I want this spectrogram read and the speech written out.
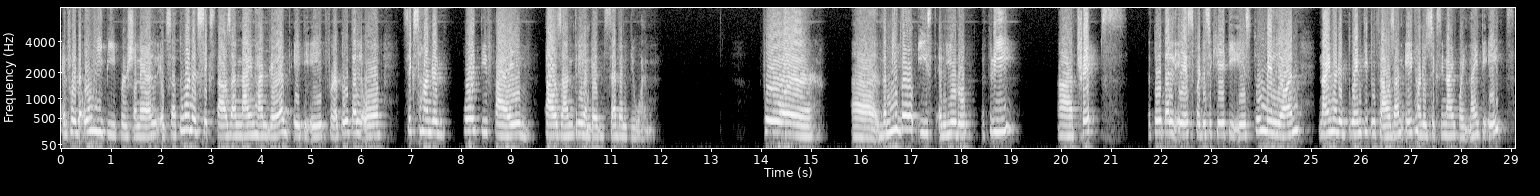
And for the OVP personnel, it's a 206,988 for a total of 645,371. For uh, the Middle East and Europe, three uh, trips. The total is for the security is 2,922,869.98.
